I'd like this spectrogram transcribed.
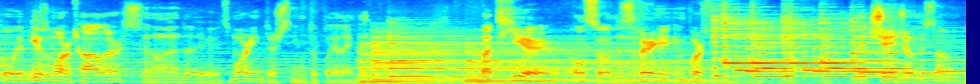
so it gives more colors, and uh, it's more interesting to play like that. But here also, this is very important. The change of the sound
